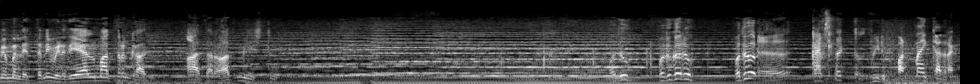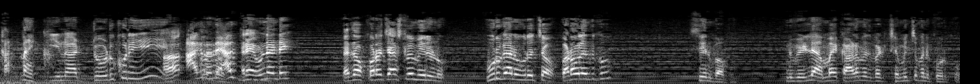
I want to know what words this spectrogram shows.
మిమ్మల్ని ఇద్దరిని విడదీయాలని మాత్రం కాదు. ఆ తర్వాత మీ ఇష్టం. మధు మధు గారు. మధు గారు వీడు పట్నాయక్ కదరా కట్నాయక్. ఈయన డొడుకుని ఆ? ఆగ్- ఉండండి. పెద్ద కుర్ర చేస్తలో మీరు ఊరుగాని ఊరొచ్చావు. గొడవలు ఎందుకు? సీన్ బాబు నువ్వు వెళ్ళి అమ్మాయి కాళ్ళ మీద పెట్టి క్షమించమని కోరుకో.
